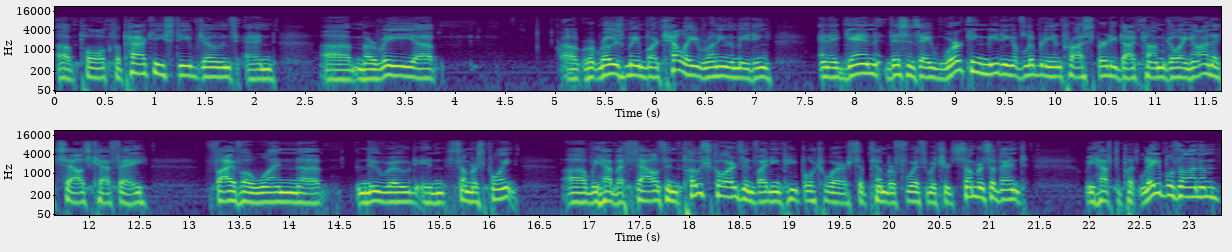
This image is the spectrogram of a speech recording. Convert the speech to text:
uh, Paul Klepacki, Steve Jones, and Marie uh, Rosemary Martelli running the meeting. And again, this is a working meeting of liberty and prosperity.com going on at Sal's Cafe, 501 uh, New Road in Somers Point. Uh, we have a thousand postcards inviting people to our September 4th Richard Somers event. We have to put labels on them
